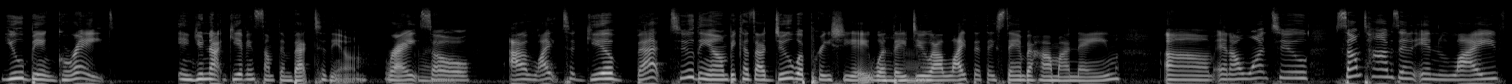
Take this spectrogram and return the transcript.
you being great and you're not giving something back to them, right? So I like to give back to them because I do appreciate what they do. I like that they stand behind my name. Um, and I want to sometimes in, in life,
